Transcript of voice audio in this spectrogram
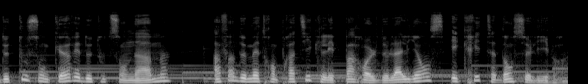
de tout son cœur et de toute son âme, afin de mettre en pratique les paroles de l'alliance écrites dans ce livre.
